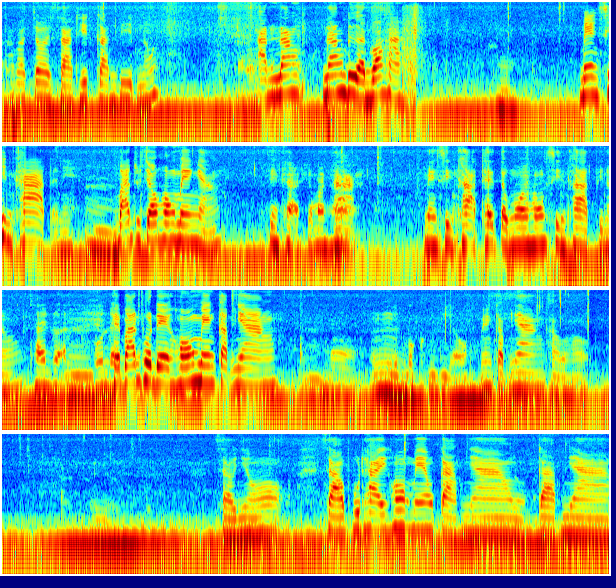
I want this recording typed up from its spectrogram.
เอาว่าจ้อยสาธิตการบีบเนาะอันนั่งนั่งเดือนวะค่ะ แมงสินคาดอันนี้ บ้านถูกเจ้าห้องแมงหยัง สินค้าคือมันหาฮะแมงสินคาดไทยเต่างอยห้องสินคาดพี่น้องไทยอันบนไทยบ้านโพธิ์แดงห้องแมงกับยางบ่อืมเดินบ่คือเดียว แมงกับยางเขาเอาอืมสาวย้อสาวผู้ไทยห้องแมวกาบยาวกาบยาง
